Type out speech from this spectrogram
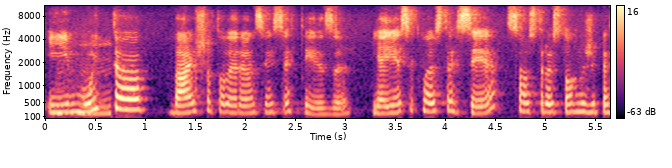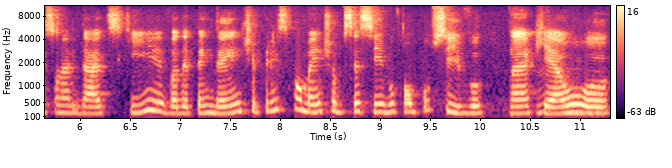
e uhum. muita baixa tolerância e incerteza. E aí, esse cluster C são os transtornos de personalidade esquiva, dependente e principalmente obsessivo-compulsivo, né? Que uhum. é o, uhum.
